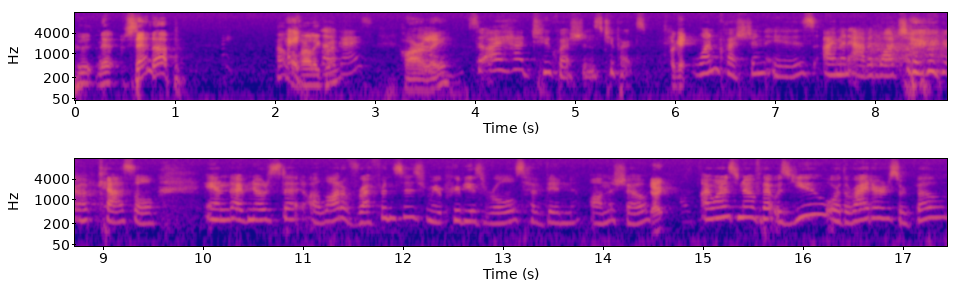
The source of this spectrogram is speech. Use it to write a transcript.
who? Ne- stand up, Hello, Hey. Harley Hello, Quinn. guys. Harley. So I had two questions, two parts. Okay. One question is I'm an avid watcher of Castle, and I've noticed that a lot of references from your previous roles have been on the show. Right. I wanted to know if that was you or the writers or both.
